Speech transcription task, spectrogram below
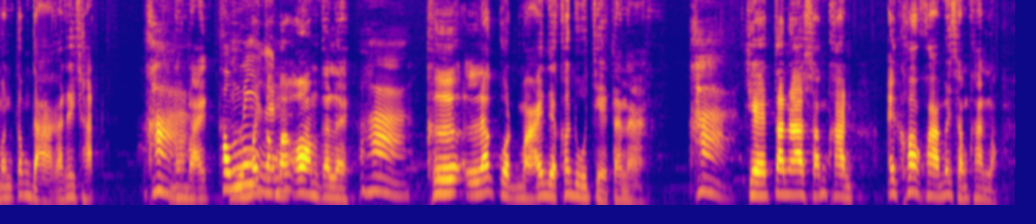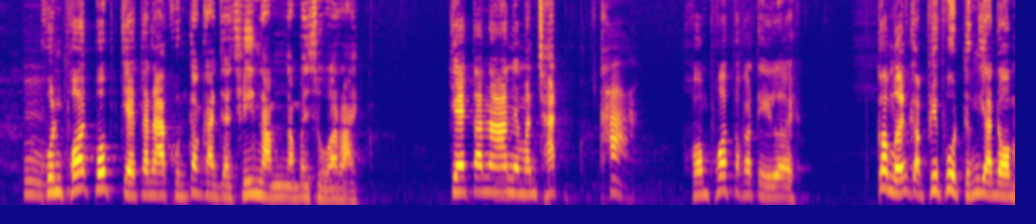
มันต้องด่ากันให้ชัดค่ะน้องไบรท์เขาคือไม่ไม่อย่างต้องนั้นมาอ้อมกันเลย ค่ะ คือแล้วกฎหมายเนี่ยเขาดูเจตนา ค่ะ เจตนาสำคัญ ไอ้ข้อความไม่สำคัญหรอกอืม คุณโพสต์ปุ๊บเจตนาคุณต้องการจะชี้นำนำไปสู่อะไร เจตนาเนี่ยมันชัด ค่ะ ผมโพสต์ปกติเลย ก็เหมือนกับพี่พูดถึงยาดม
